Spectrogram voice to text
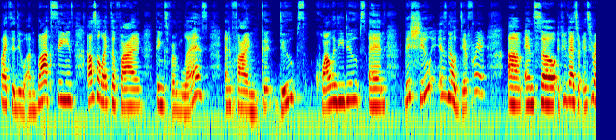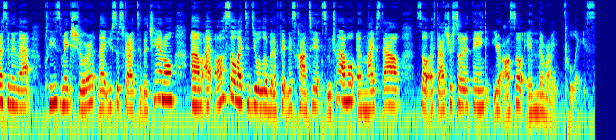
I like to do unboxings. I also like to find things for less and find good dupes, quality dupes. And this shoe is no different. Um, and so if you guys are interested in that, please make sure that you subscribe to the channel. Um, I also like to do a little bit of fitness content, some travel and lifestyle. So if that's your sort of thing, you're also in the right place.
